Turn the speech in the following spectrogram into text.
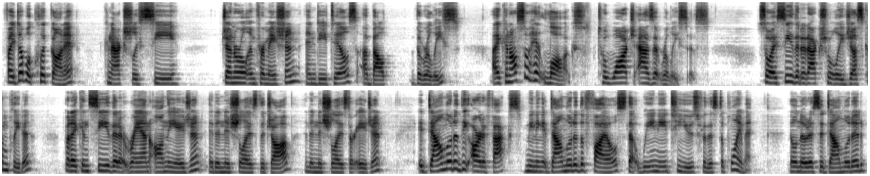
If I double click on it, I can actually see general information and details about the release. I can also hit logs to watch as it releases. So I see that it actually just completed, but I can see that it ran on the agent. It initialized the job, it initialized their agent. It downloaded the artifacts, meaning it downloaded the files that we need to use for this deployment. You'll notice it downloaded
